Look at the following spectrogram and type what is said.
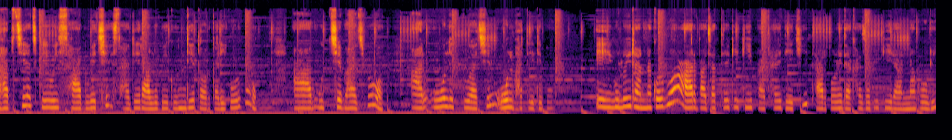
ভাবছি আজকে ওই শাক বেছে শাকের আলু বেগুন দিয়ে তরকারি করব আর উচ্ছে ভাজবো আর ওল একটু আছে, ওল ভাতে দেবো। এইগুলোই রান্না করব আর বাজার থেকে কি পাঠায় দেখি, তারপরে দেখা যাবে কি রান্না করি।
